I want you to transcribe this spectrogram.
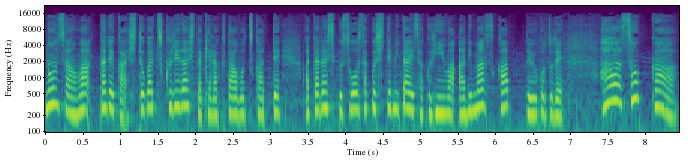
のんさんは誰か人が作り出したキャラクターを使って新しく創作してみたい作品はありますか？ということで、ああ、そっか。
